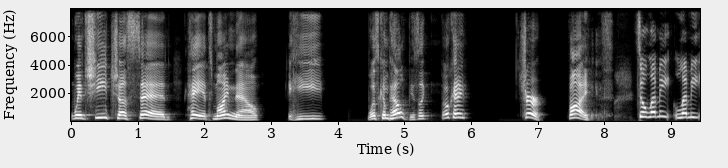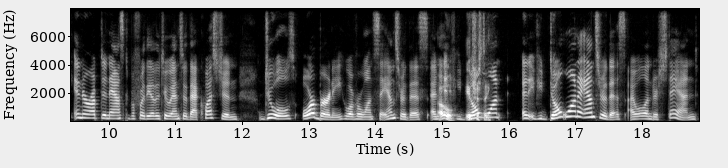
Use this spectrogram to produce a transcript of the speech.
when she just said, "Hey, it's mine now," he was compelled. He's like, "Okay, sure, fine." So let me let me interrupt and ask before the other two answer that question, Jules or Bernie, whoever wants to answer this. And, and Oh, if you don't want and if you don't want to answer this, I will understand.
